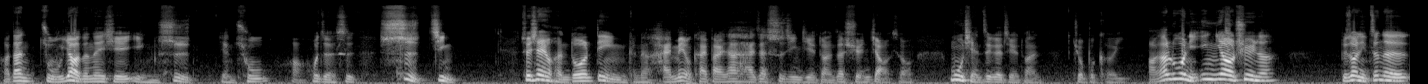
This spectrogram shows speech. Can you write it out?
啊，但主要的那些影视演出啊，或者是试镜。所以现在有很多电影可能还没有开拍，它还在试镜阶段，在选角的时候，目前这个阶段就不可以啊。那如果你硬要去呢？比如说你真的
